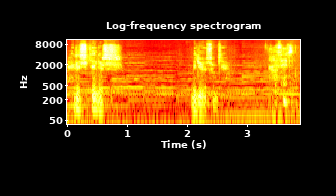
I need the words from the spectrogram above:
her iş gelir. Biliyorsun ki. Aferin.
